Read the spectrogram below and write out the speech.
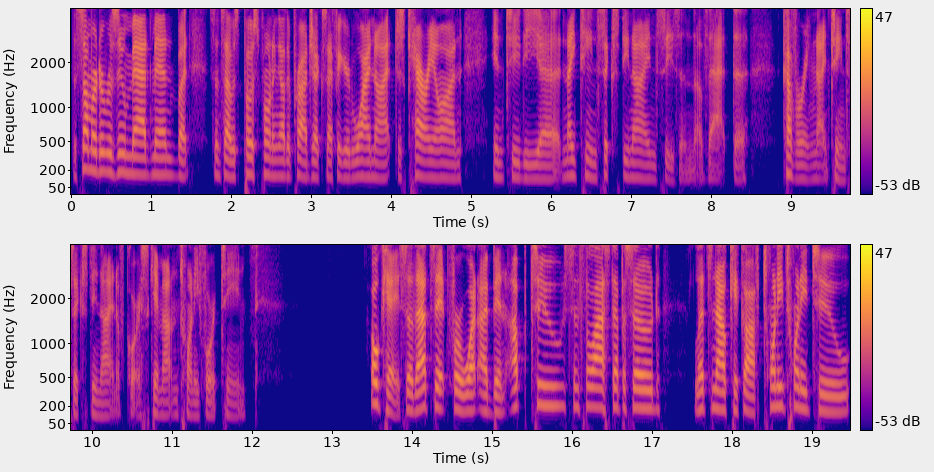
the summer to resume Mad Men, but since I was postponing other projects, I figured why not just carry on into the uh, 1969 season of that. The covering 1969, of course, came out in 2014. Okay, so that's it for what I've been up to since the last episode. Let's now kick off 2022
